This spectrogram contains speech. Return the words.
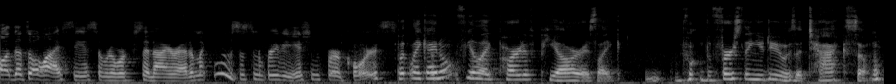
Oh, that's all I see is someone who works in IRAD. I'm like, hmm, is this an abbreviation for a course? But, like, I don't feel like part of PR is like the first thing you do is attack someone.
